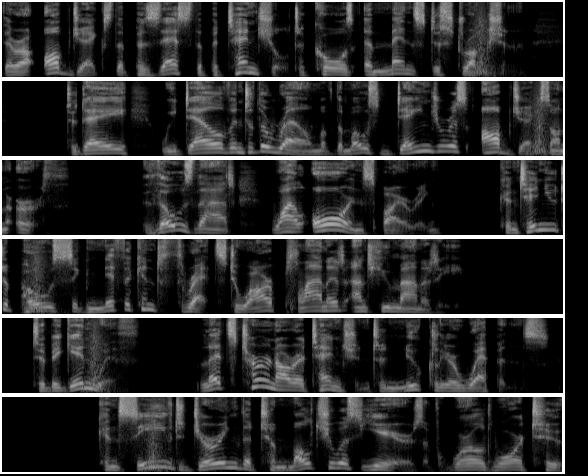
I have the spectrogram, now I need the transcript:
there are objects that possess the potential to cause immense destruction. Today, we delve into the realm of the most dangerous objects on Earth. Those that, while awe-inspiring, continue to pose significant threats to our planet and humanity. To begin with, let's turn our attention to nuclear weapons. Conceived during the tumultuous years of World War II,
